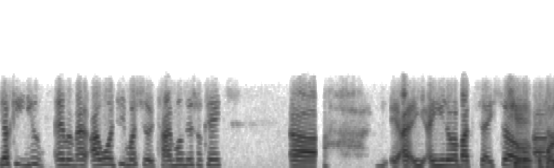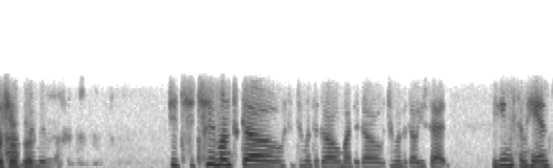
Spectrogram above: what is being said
Yucky, you and I won't take much of your time on this, okay? Uh, I, I you know what I'm about to say. So, so um, far so um, good. Two, months ago, two months ago, a month ago, two months ago, you said you gave me some hints.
